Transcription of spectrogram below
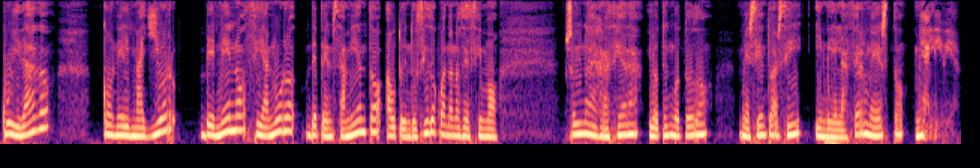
Cuidado con el mayor veneno cianuro de pensamiento autoinducido cuando nos decimos soy una desgraciada, lo tengo todo, me siento así y ni el hacerme esto me alivia.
